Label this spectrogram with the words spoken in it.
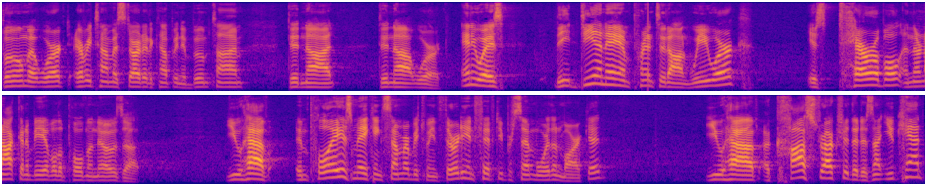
boom, it worked. Every time I started a company in boom time, did not, did not work. Anyways, the DNA imprinted on WeWork is terrible, and they're not going to be able to pull the nose up. You have employees making somewhere between 30 and 50% more than market. You have a cost structure that is not, you can't,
